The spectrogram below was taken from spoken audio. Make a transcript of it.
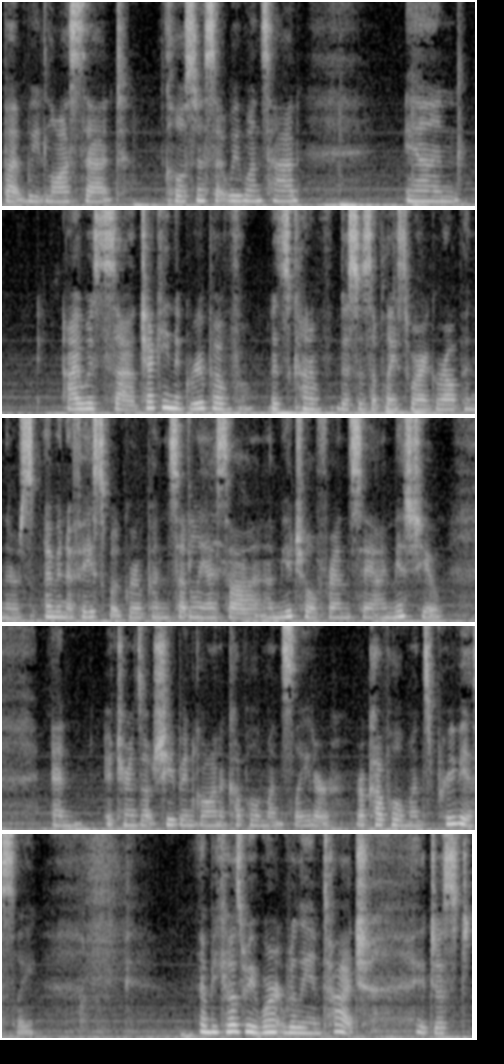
but we'd lost that closeness that we once had. And I was uh, checking the group of it's kind of this is a place where I grew up and there's I'm in a Facebook group and suddenly I saw a mutual friend say I missed you. And it turns out she'd been gone a couple of months later or a couple of months previously. And because we weren't really in touch it just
